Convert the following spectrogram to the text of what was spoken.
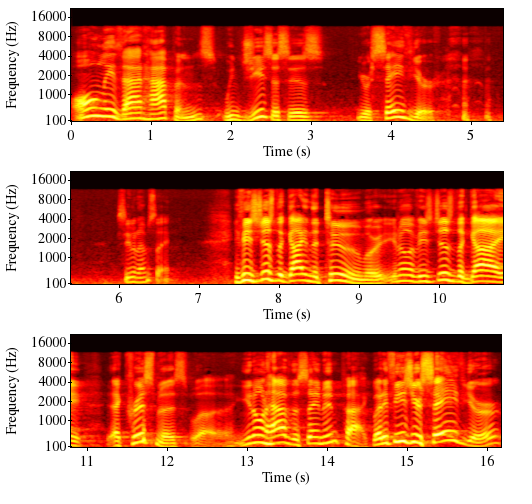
Only that happens when Jesus is your Savior. See what I'm saying? If He's just the guy in the tomb, or you know, if He's just the guy at Christmas, uh, you don't have the same impact. But if He's your Savior,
